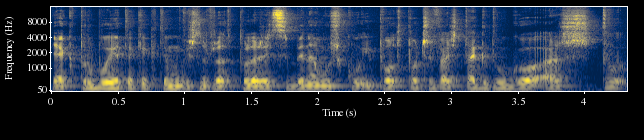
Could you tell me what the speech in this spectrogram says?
jak próbuję, tak jak Ty mówisz, na przykład poleżeć sobie na łóżku i poodpoczywać tak długo, aż to...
